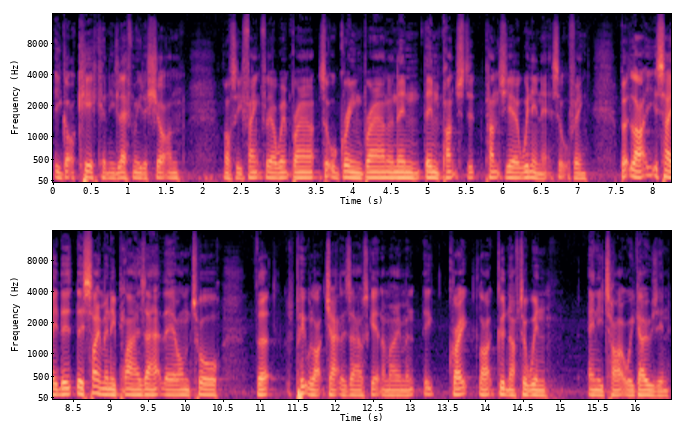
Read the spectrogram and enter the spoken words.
he got a kick and he left me the shot and obviously thankfully I went brown sort of green brown and then then punched it punched yeah winning it sort of thing but like you say there's, there's so many players out there on tour that people like Jack Lisowski get at the moment, great, like good enough to win any title he goes in.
